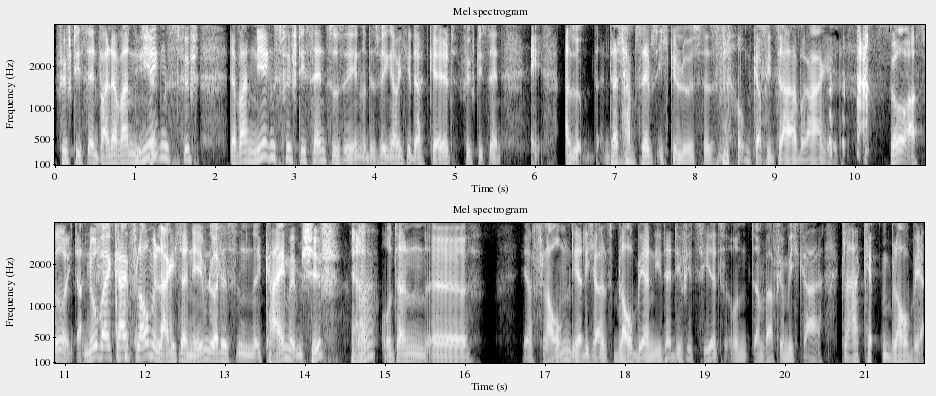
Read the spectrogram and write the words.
50 Cent, weil da waren nirgends 50, da waren nirgends 50 Cent zu sehen und deswegen habe ich gedacht, Geld 50 Cent. Ey, also das habe selbst ich gelöst, dass es um Kapital Bra geht. Ach so, ach so, ich dachte. Nur bei Kai Pflaume lag ich daneben. Du hattest einen Kai mit dem Schiff ja. ja ne? und dann äh, ja Pflaumen, die hatte ich als Blaubeeren identifiziert und dann war für mich klar, klar Captain Blaubeer.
